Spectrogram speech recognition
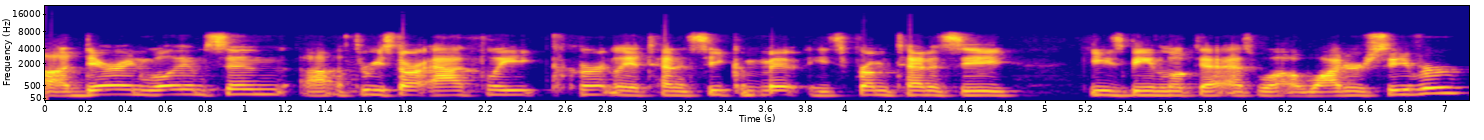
Uh, Darian Williamson, uh, three-star athlete, currently a Tennessee commit. He's from Tennessee. He's being looked at as well, a wide receiver,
